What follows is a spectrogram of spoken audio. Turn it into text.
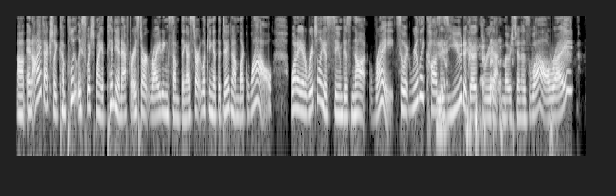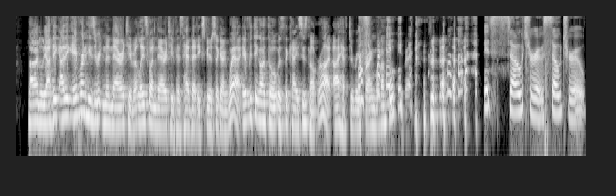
um, and I've actually completely switched my opinion after I start writing something. I start looking at the data. I'm like, wow, what I had originally assumed is not right. So it really causes yeah. you to go through that motion as well, right? Totally. I think I think everyone who's written a narrative, at least one narrative, has had that experience of going, "Wow, everything I thought was the case is not right. I have to reframe right. what I'm talking about." it's so true, so true.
